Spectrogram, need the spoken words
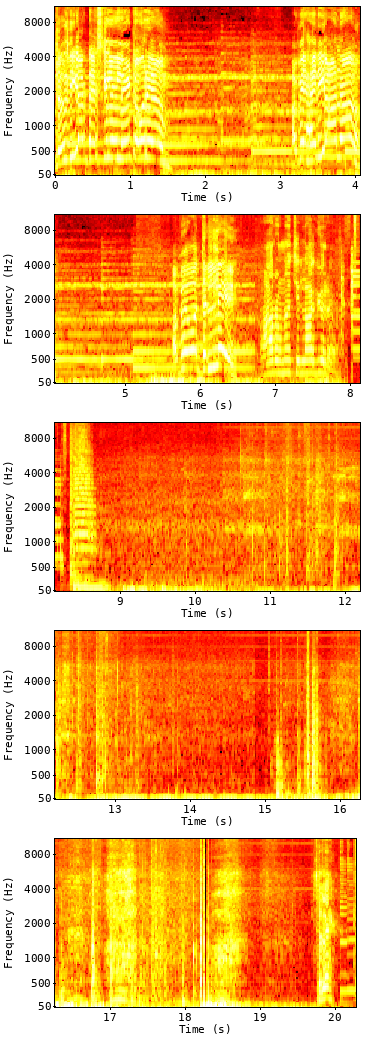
जल्दी आ टेस्ट के लिए लेट हो रहे हैं हम। अबे हैरी आना। अबे वो दल्ले। आ रहा हूँ ना चिल्ला क्यों रहा चले।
